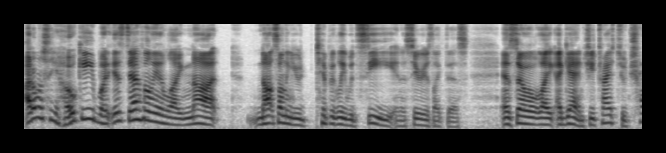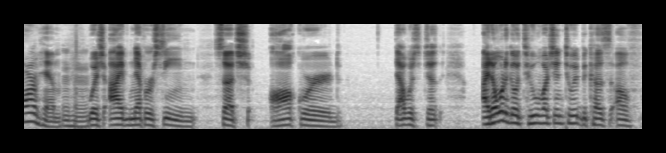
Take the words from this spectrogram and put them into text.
i don't want to say hokey but it's definitely like not not something you typically would see in a series like this and so like again she tries to charm him Mm-hmm. which i've never seen such awkward that was just i don't want to go too much into it because of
